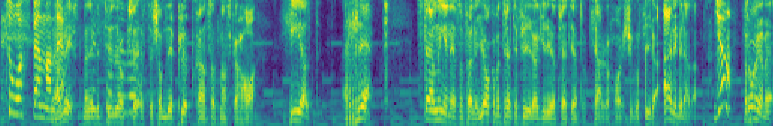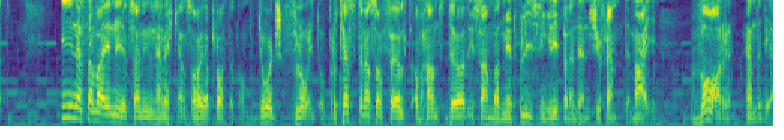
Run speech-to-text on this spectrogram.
Så spännande. Ja, visst, men det betyder också eftersom det är pluppchans att man ska ha helt rätt. Ställningen är som följer. Jakob har 34, Gry har 31 och Karo har 24. Är ni beredda? Ja. Fråga nummer ett. I nästan varje nyhetssändning den här veckan så har jag pratat om George Floyd och protesterna som följt av hans död i samband med ett polisingripande den 25 maj. Var hände det?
